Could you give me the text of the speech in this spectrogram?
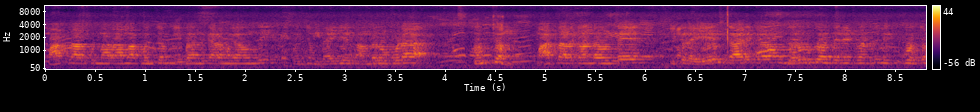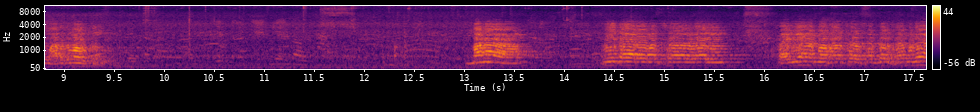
మాట్లాడుతున్నారామా కొంచెం ఇబ్బందికరంగా ఉంది. కొంచెం దయచేసి అందరూ కూడా కొంచెం మాట్లాడకుండా ఉంటే ఇక్కడ ఏం కార్యక్రమం జరుగుతోంది అనేటువంటిది మీకు కొంచెం అర్థమవుతుంది. మన సీతారామస్వామి వారి కళ్యాణ మహోత్సవ సందర్భంగా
